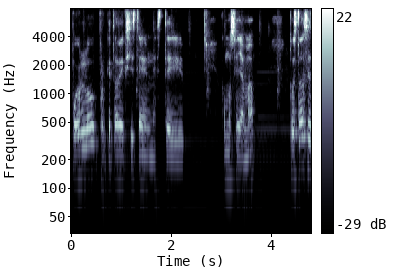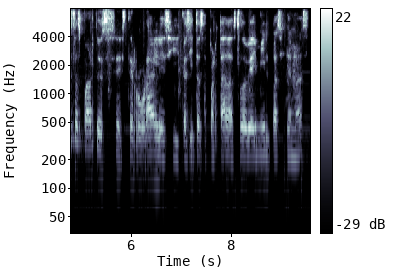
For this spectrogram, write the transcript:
pueblo porque todavía existen este ¿cómo se llama? Pues todas estas partes este, rurales y casitas apartadas, todavía hay milpas y demás,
